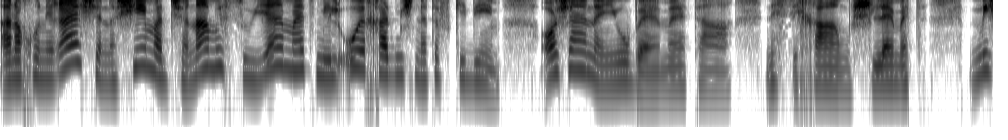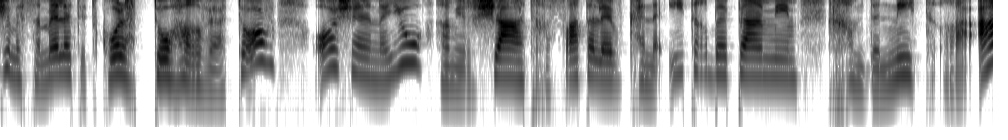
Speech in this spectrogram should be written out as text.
אנחנו נראה שנשים עד שנה מסוימת מילאו אחד משני תפקידים. או שהן היו באמת הנסיכה המושלמת, מי שמסמלת את כל הטוהר והטוב, או שהן היו המרשעת, חסרת הלב, קנאית הרבה פעמים, חמדנית, רעה.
